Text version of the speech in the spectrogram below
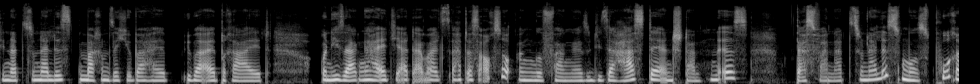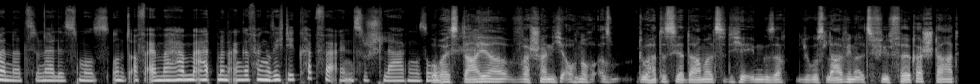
die Nationalisten machen sich überall, überall breit. Und die sagen halt, ja, damals hat das auch so angefangen. Also dieser Hass, der entstanden ist, das war Nationalismus, purer Nationalismus. Und auf einmal haben, hat man angefangen, sich die Köpfe einzuschlagen. So. Wobei es da ja wahrscheinlich auch noch, also du hattest ja damals, hatte ich ja eben gesagt, Jugoslawien als Vielvölkerstaat,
